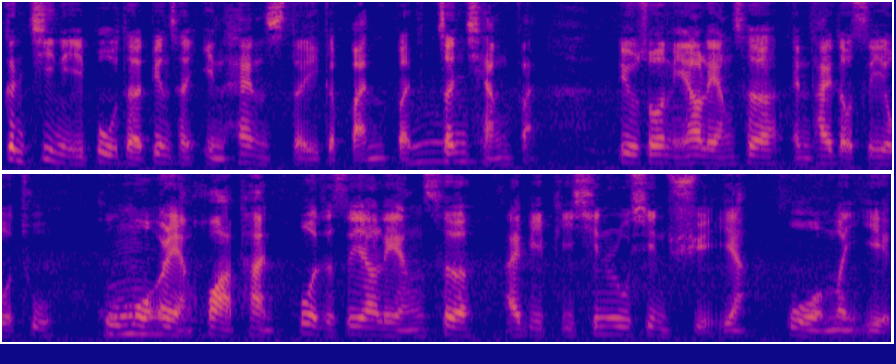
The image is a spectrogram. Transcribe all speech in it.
更进一步的变成 enhance 的一个版本，增强版。比如说你要量测 e n t i t l e CO2 呼末二氧化碳，或者是要量测 IBP 侵入性血压，我们也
